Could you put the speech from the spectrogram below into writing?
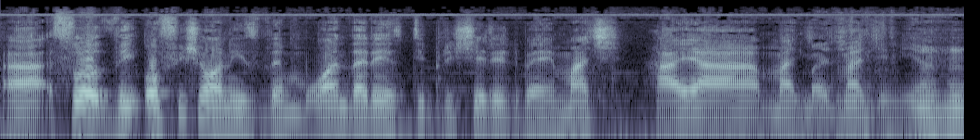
Uh, so the official one is the one that is depreciated by a much higher mar- margin. yeah.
